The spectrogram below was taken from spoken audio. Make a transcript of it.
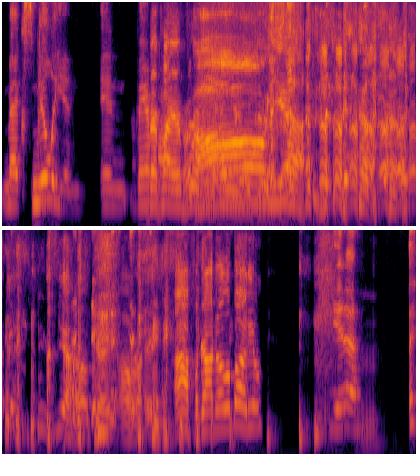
Maximilian in Vampire, Vampire Brooklyn. Brooklyn. Oh, okay. yeah, okay, all right. I forgot all about him. Yeah, Mm.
